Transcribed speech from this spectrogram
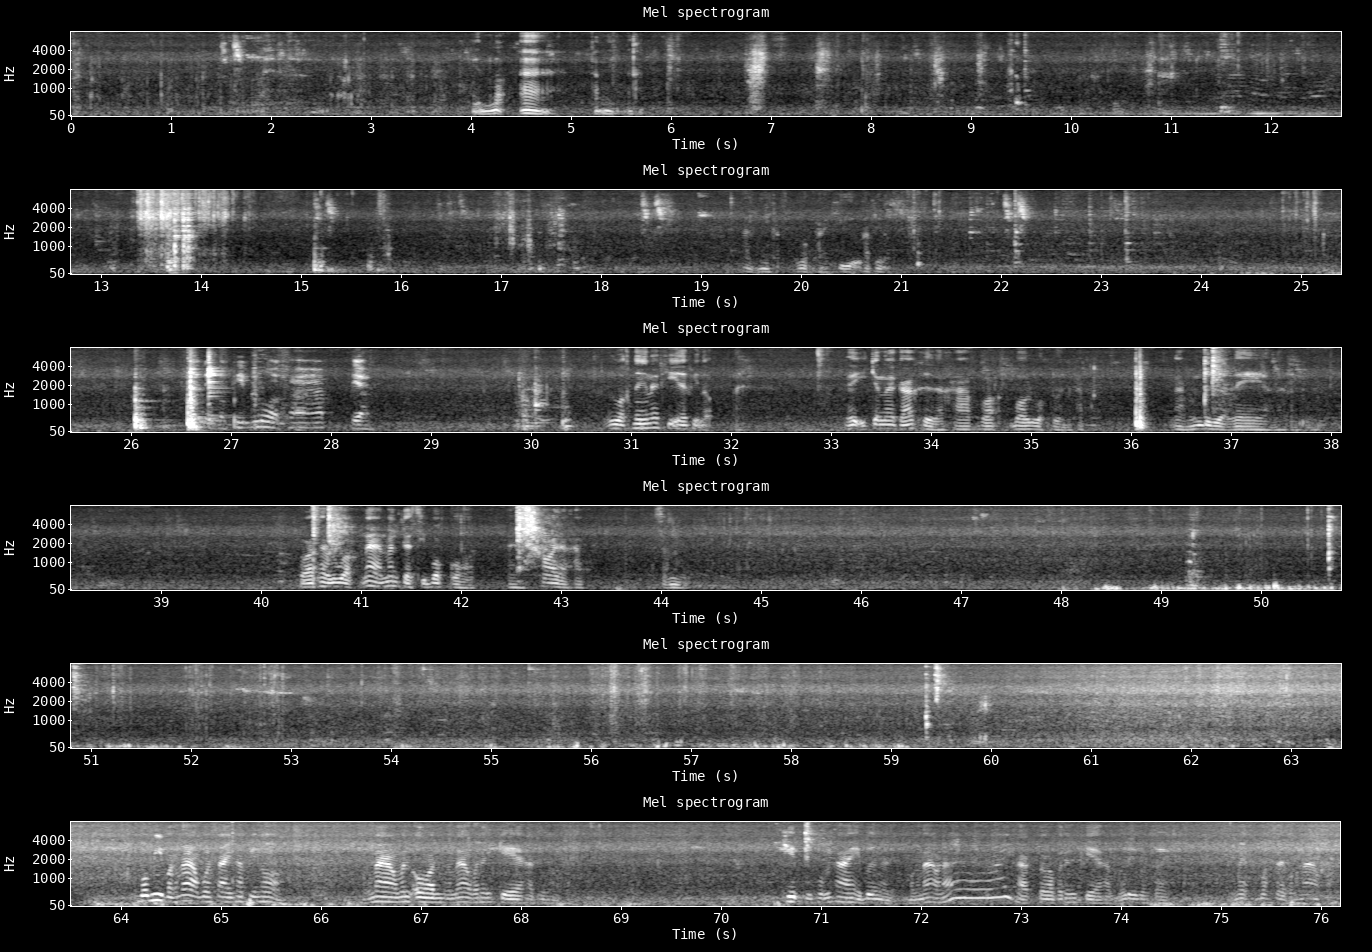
เห็นเนาะอ่าทางนี้นะครับ อันนี้ครับลวกผาคิวครับพี่น้อง ลวกครับเดี๋ยวลวกหนึ่งนาทีนะพี่น้องแล้วอีกจังหวะก็คือราคาบ่บ่ลวกด่วนครับน้ำมันเดือดแล้วนะครับเพราะถ้าลวกหน้ามันจะสีบ่กรอบอะค่อยนะครับสำเร็จ บ่มีบางหน้าวบ่ใส่ครับพี่น้องบางหน้ามันอ่อนบางหน้าวบ่ทันแก่ครับพี่น้องคลิปที่ผมถ่ายให้เบิ่งอะบางหน้าวหลายครับแต่ว่าบ่ทันแก่ครับบ่เลยบ่ใส่แม่บ่ใส่บางหน้าครับ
